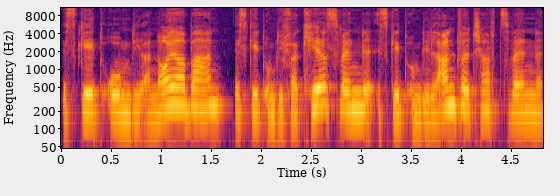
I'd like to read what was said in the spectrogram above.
Es geht um die Erneuerbaren, es geht um die Verkehrswende, es geht um die Landwirtschaftswende,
